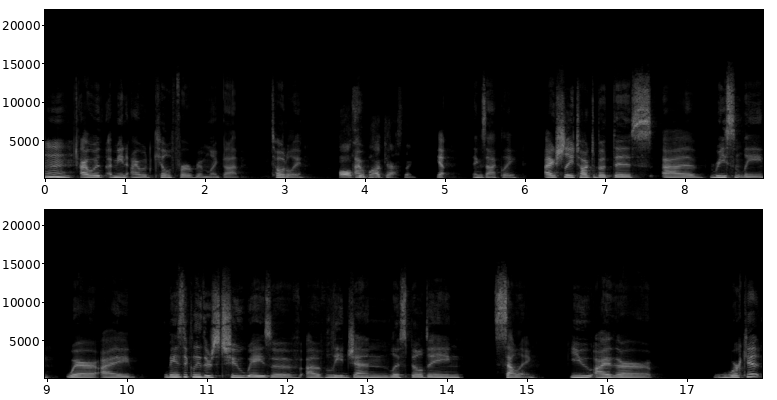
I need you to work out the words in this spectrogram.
Mm, I would I mean I would kill for a room like that. Totally. all through I- podcasting. Yep, exactly. I actually talked about this uh, recently where I basically there's two ways of of lead gen, list building, selling. You either work it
